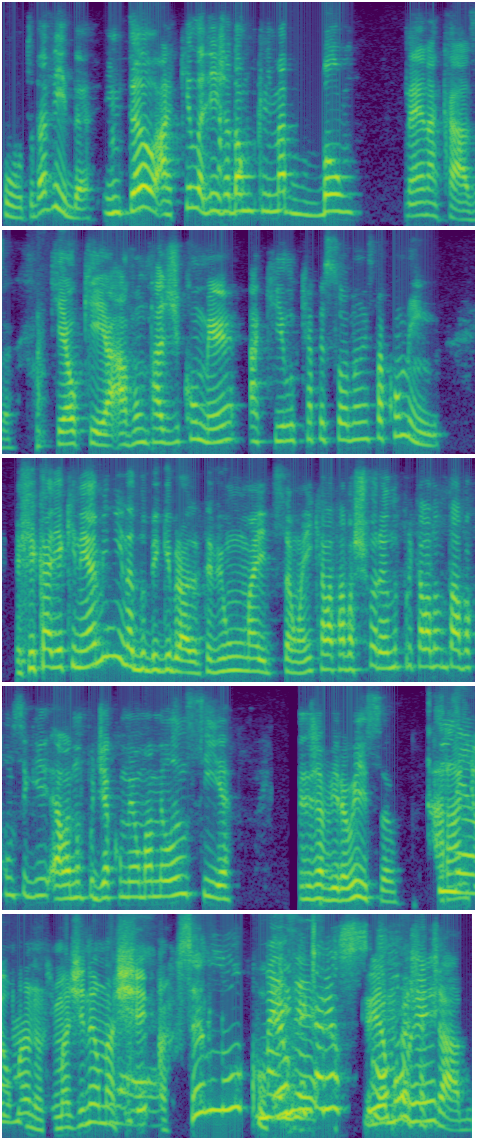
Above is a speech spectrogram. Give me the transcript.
puto da vida. Então, aquilo ali já dá um clima bom, né, na casa. Que é o quê? A vontade de comer aquilo que a pessoa não está comendo. E ficaria que nem a menina do Big Brother. Teve uma edição aí que ela tava chorando porque ela não tava conseguindo. Ela não podia comer uma melancia. Vocês já viram isso? Caralho, Não. mano. Imagina eu na Não. xepa. Você é louco. Mas eu é- ficaria eu ia super morrer. chateado.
